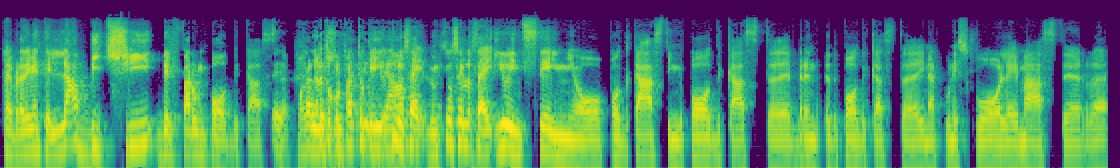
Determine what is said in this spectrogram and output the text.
cioè praticamente l'ABC del fare un podcast. Eh, magari col fatto che tu lo sai, non so se lo sai, io insegno podcasting, podcast, eh, branded podcast in alcune scuole, master.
